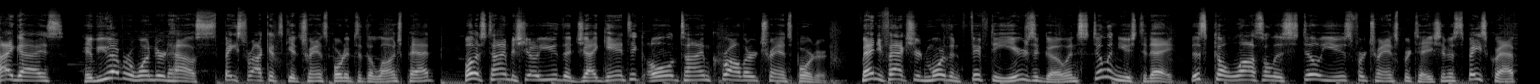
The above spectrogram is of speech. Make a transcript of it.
Hi, guys. Have you ever wondered how space rockets get transported to the launch pad? Well, it's time to show you the gigantic old time crawler transporter. Manufactured more than 50 years ago and still in use today, this colossal is still used for transportation of spacecraft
